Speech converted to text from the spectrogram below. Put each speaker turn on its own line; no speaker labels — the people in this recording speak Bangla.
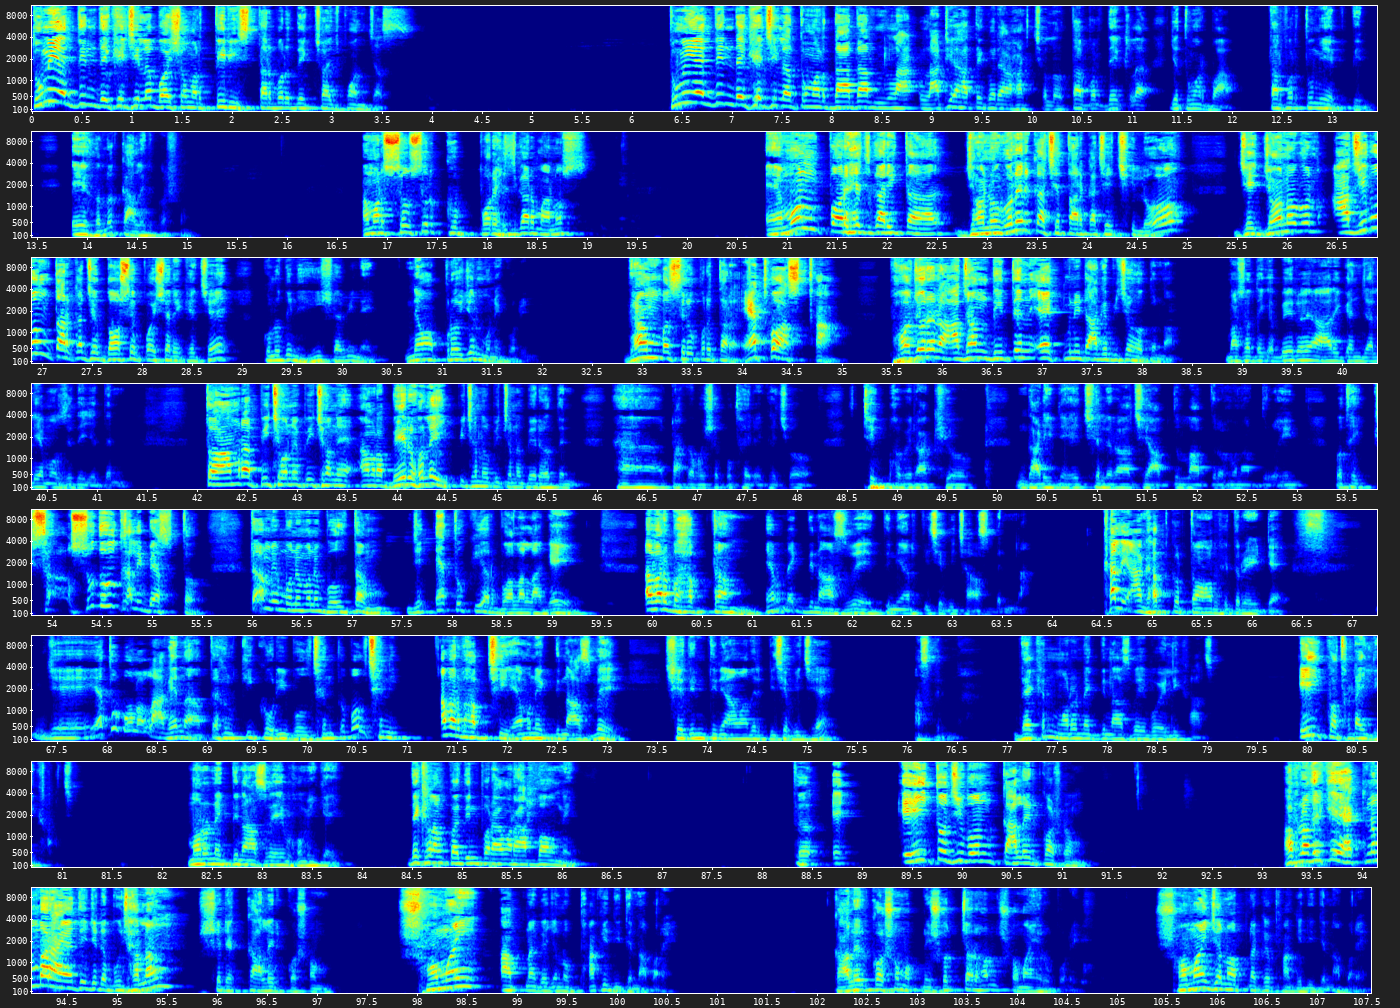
তুমি একদিন দেখেছিলে, বয়স আমার তিরিশ, তারপরে দেখছ আজ পঞ্চাশ। তুমি একদিন দেখেছিলে তোমার দাদার লাঠি হাতে করে হাঁটছিল, তারপর দেখলা যে তোমার বাপ, তারপর তুমি একদিন। এই হলো কালের কসম। আমার শ্বশুর খুব পরহেজগার মানুষ। এমন পরহেজগারিতা জনগণের কাছে তার কাছে ছিল, যে জনগণ আজীবন তার কাছে দশে পয়সা রেখেছে কোনোদিন হিসাবই নেই। নেওয়া প্রয়োজন মনে করেন। গ্রামবাসীর উপরে তার এত আস্থা, ফজরের আজান দিতেন এক মিনিট আগে পিছিয়ে হতো না। বাসা থেকে বের হয়ে আরিগান জালিয়া মসজিদে যেতেন। তো আমরা পিছনে পিছনে, আমরা বের হলেই পিছনে পিছনে বের হতেন হ্যাঁ টাকা পয়সা কোথায় রেখেছো? ঠিকভাবে রাখিও। গাড়ি নিয়ে ছেলেরা আছে, আব্দুল্লাহ আব্দুর রহমান, আব্দুর রহিম। কোথায়? শুধু খালি ব্যস্ত। তা আমি মনে মনে বলতাম যে এত কি আর বলা লাগে? আবার ভাবতাম, এমন একদিন আসবে, তিনি আর পিছে পিছে আসবেন না। খালি আঘাত করতাম আমার ভিতরে এইটা। যে এত বলা লাগে না তখন কি করি বলছেন তো বলছেনই। আবার ভাবছি, এমন একদিন আসবে, সেদিন তিনি আমাদের পিছে পিছে আসবেন না। দেখেন মরণ একদিন আসবে, এই বইয়ে লেখা আছে। এই কথাটাই লেখা আছে। মরণ একদিন আসবে, এই ভূমিকায় দেখলাম কয়দিন পরে আমার আব্বাও নেই। তো এই তো জীবন কালের কসম। আপনাদেরকে এক নম্বর আয়াতে যেটা বুঝালাম, সেটা কালের কসম। সময় আপনাকে যেন ফাঁকি দিতে না পারে। কালের কসম আপনি সোচ্চার হন সময়ের উপরে। সময় যেন আপনাকে ফাঁকি দিতে না পারে।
